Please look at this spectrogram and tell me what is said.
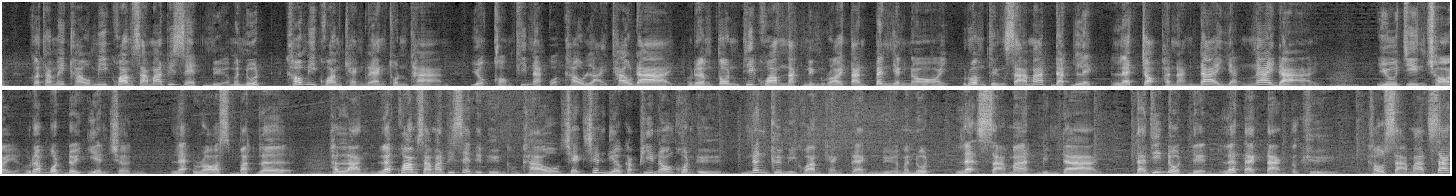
ม ก็ทำให้เขามีความสามารถพิเศษเหนือมนุษย์ เขามีความแข็งแรงทนทาน ยกของที่หนักกว่าเขาหลายเท่าได้ เริ่มต้นที่ความหนัก 100 ตันเป็นอย่างน้อย รวมถึงสามารถดัดเหล็ก และเจาะผนังได้อย่างง่ายดายยูจีนชอยรับบทโดยเอียนเฉินและรอสบัตเลอร์พลังและความสามารถพิเศษอื่น ๆ ของเขาเชกเช่นเดียวกับพี่น้องคนอื่น นั่นคือมีความแข็งแกร่งเหนือมนุษย์ และสามารถบินได้ แต่ที่โดดเด่นและแตกต่างก็คือ เขาสามารถสร้าง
